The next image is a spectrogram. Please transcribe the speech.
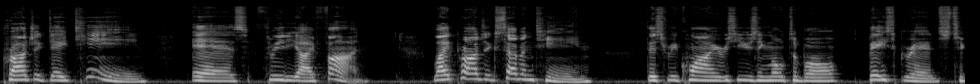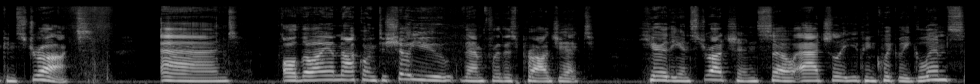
Project 18 is 3DI Fun. Like Project 17, this requires using multiple base grids to construct. And although I am not going to show you them for this project, here are the instructions. So actually you can quickly glimpse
